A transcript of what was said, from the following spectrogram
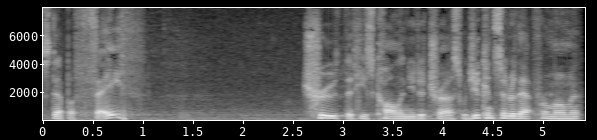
step of faith, truth that He's calling you to trust. Would you consider that for a moment?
